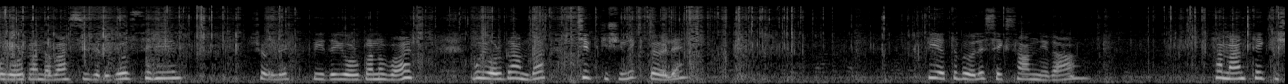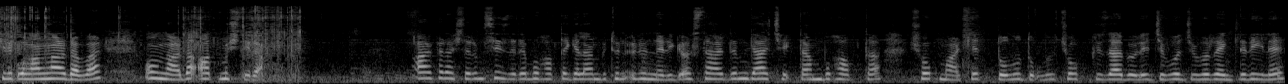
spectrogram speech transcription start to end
O yorgan da ben sizlere göstereyim. Şöyle bir de yorganı var. Bu yorgan da çift kişilik böyle. Fiyatı böyle 80 lira. Hemen tek kişilik olanlar da var. Onlar da 60 lira. Arkadaşlarım sizlere bu hafta gelen bütün ürünleri gösterdim. Gerçekten bu hafta şok market dolu dolu çok güzel böyle cıvıl cıvıl renkleriyle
